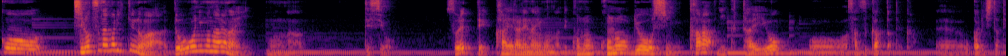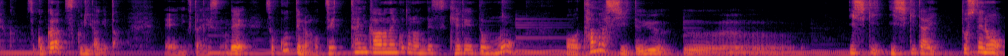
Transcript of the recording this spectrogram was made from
こう血のつながりっていうのはどうにもならないものなんですよ。それって変えられないものなんでこのこの両親から肉体を授かったというか、えー、お借りしたというかそこから作り上げた、えー、肉体ですのでそこっていうのはもう絶対に変わらないことなんですけれども魂という意識意識体としての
